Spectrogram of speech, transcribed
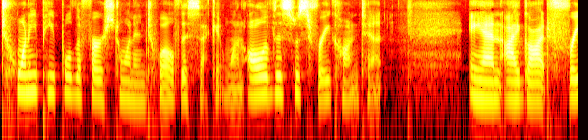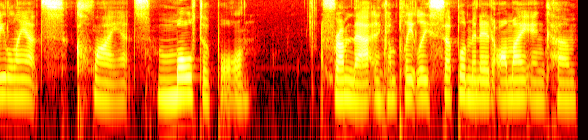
20 people the first one and 12 the second one. All of this was free content. And I got freelance clients, multiple from that, and completely supplemented all my income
